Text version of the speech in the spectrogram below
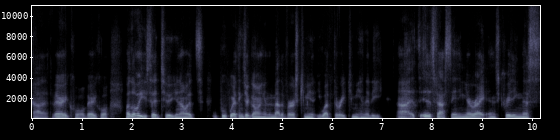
Got it. Very cool. Very cool. Well, I love what you said too. You know, it's where things are going in the metaverse community, Web three community. Uh, it is fascinating. You're right, and it's creating this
